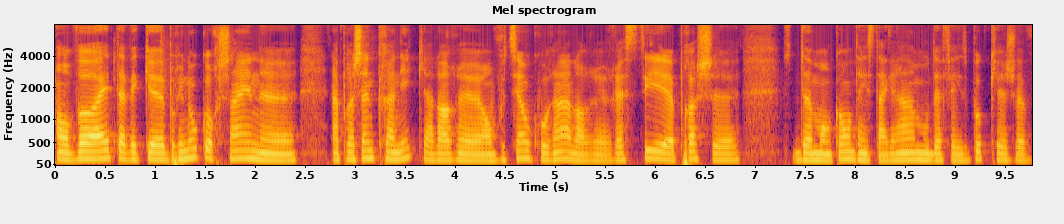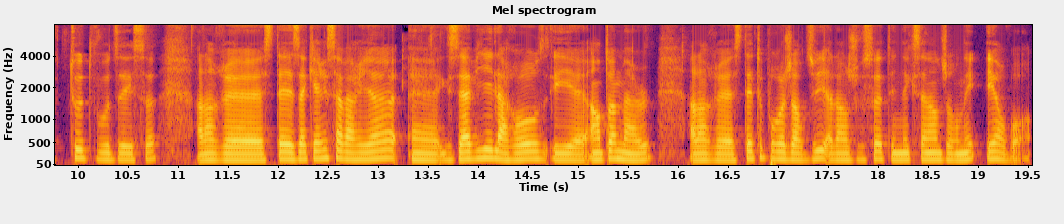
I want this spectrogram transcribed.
on va être avec Bruno Courchaine, la prochaine chronique. Alors, on vous tient au courant. Alors, restez proche de mon compte Instagram ou de Facebook. Je vais tout vous dire ça. Alors, c'était Zachary Savaria, Xavier Larose et Antoine Maheu. Alors, c'était tout pour aujourd'hui. Alors, je vous souhaite une excellente journée et au revoir.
